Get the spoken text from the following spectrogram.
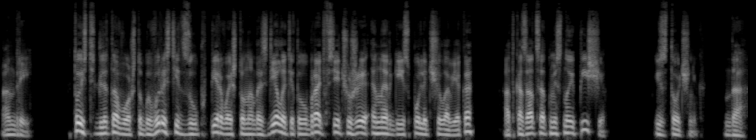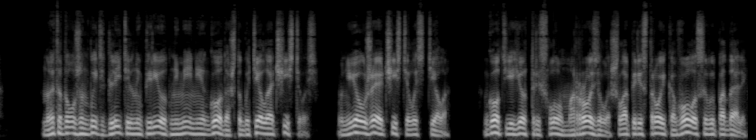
Андрей. То есть для того, чтобы вырастить зуб, первое, что надо сделать, это убрать все чужие энергии из поля человека, отказаться от мясной пищи? Источник. Да. Но это должен быть длительный период не менее года, чтобы тело очистилось. У нее уже очистилось тело. Год ее трясло, морозило, шла перестройка, волосы выпадали.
